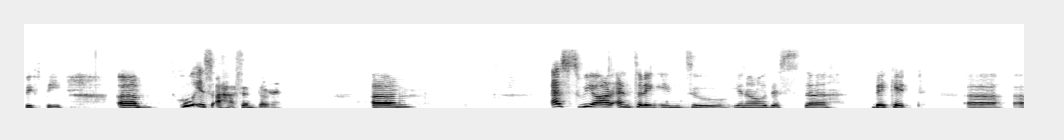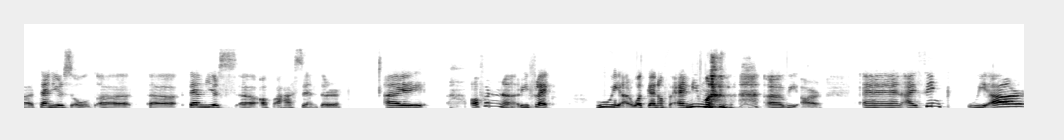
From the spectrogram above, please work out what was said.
50. Um, who is AHA Center? um, as we are entering into you know this the decade uh, uh, 10 years old uh, uh 10 years uh, of AHA Center I often uh, reflect who we are what kind of animal we are and I think we are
